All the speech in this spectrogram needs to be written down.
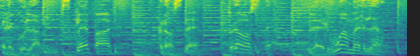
Regulamin w sklepach. Proste, proste. Leroy Merlin.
